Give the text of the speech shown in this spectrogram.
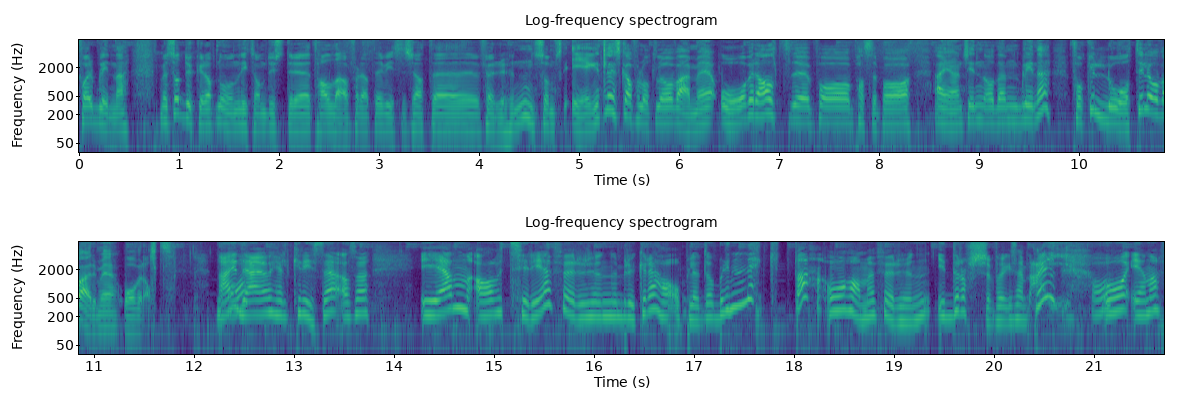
for blinde. Men så dukker det opp noen litt sånn dystre tall, da, for det viser seg at uh, førerhunden, som egentlig skal få lov til å være med overalt eh, på passe på eieren sin og den blinde, får ikke lov til å være med overalt. Nei, det er jo helt krise. Altså, én av tre førerhundbrukere har opplevd å bli nekta å ha med førerhunden i drosje, f.eks. Og én av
